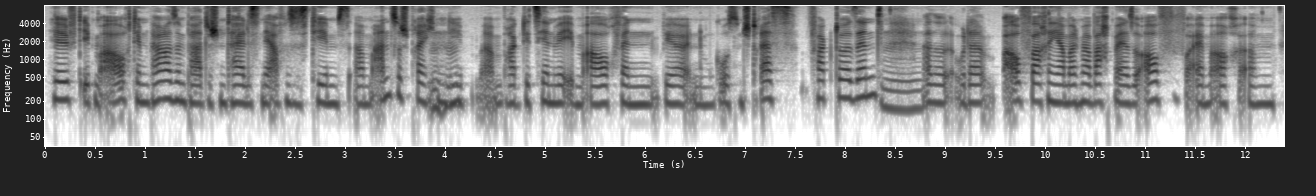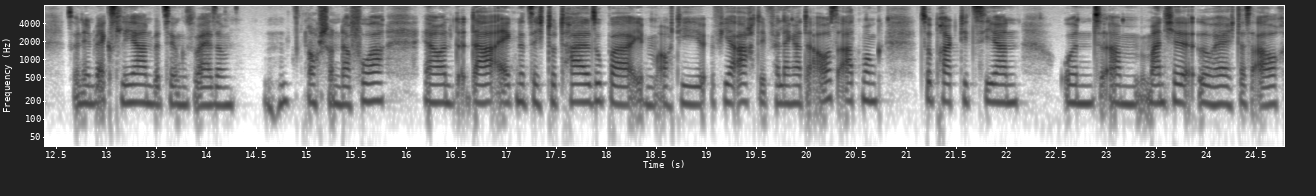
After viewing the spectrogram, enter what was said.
hilft eben auch, den parasympathischen Teil des Nervensystems ähm, anzusprechen. Die ähm, praktizieren wir eben auch, wenn wir in einem großen Stressfaktor sind. Also oder aufwachen, ja, manchmal wacht man ja so auf, vor allem auch ähm, so in den Wechseljahren, beziehungsweise auch schon davor. Ja, und da eignet sich total super eben auch die 4-8, die verlängerte Ausatmung zu praktizieren. Und ähm, manche, so höre ich das auch,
